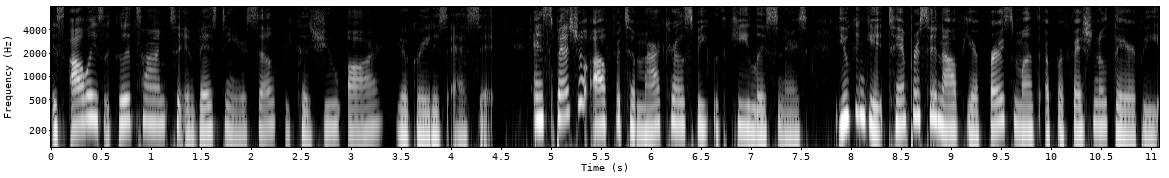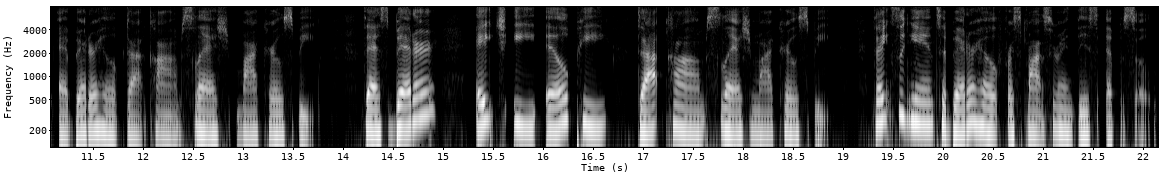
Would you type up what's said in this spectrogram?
it's always a good time to invest in yourself because you are your greatest asset. And special offer to My Curl Speak with Key listeners, you can get 10% off your first month of professional therapy at betterhelp.com slash mycurlspeak. That's better, H-E-L-P dot com slash mycurlspeak. Thanks again to BetterHelp for sponsoring this episode.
